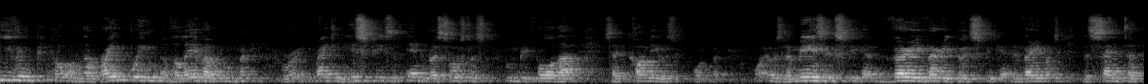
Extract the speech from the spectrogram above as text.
Even people on the right wing of the Labour movement, writing histories of Edinburgh socialists before that, said Connolly was was an amazing speaker, very, very good speaker, and very much the centre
